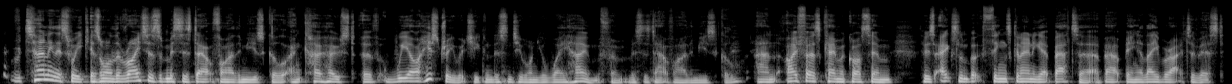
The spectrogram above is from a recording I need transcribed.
returning this week is one of the writers of Mrs. Doubtfire the musical and co-host of We Are History, which you can listen to on your way home from Mrs. Doubtfire the musical. And I first came across him through his excellent book Things Can Only Get Better about being a Labour activist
